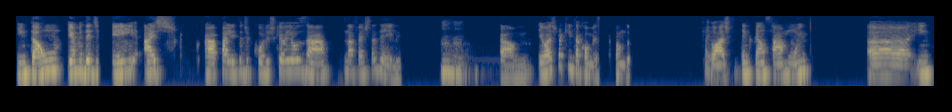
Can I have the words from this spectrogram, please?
Então, eu me dediquei às, à paleta de cores que eu ia usar na festa dele. Uhum. Um, eu acho que para quem está começando, eu acho que tem que pensar muito uh, em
